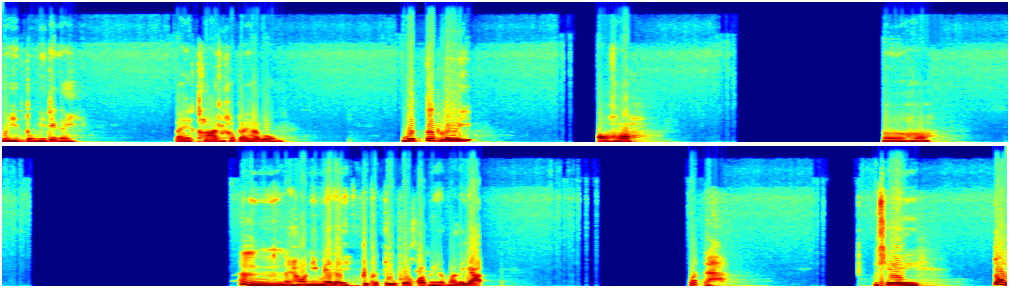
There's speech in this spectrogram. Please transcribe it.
ไม่เห็นตรงนี้ได้ไง ไปคลานเข้าไปครับผมมืดตึ๊บเลยอ๋อฮะอ่ องนี้มีอะไรปิดประตูเพื่อความมีมารยาทวัดดาโอเค ตู้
